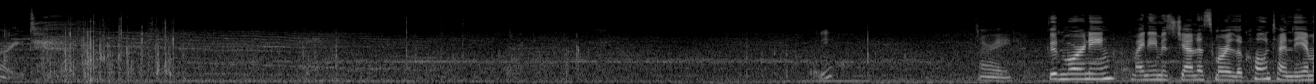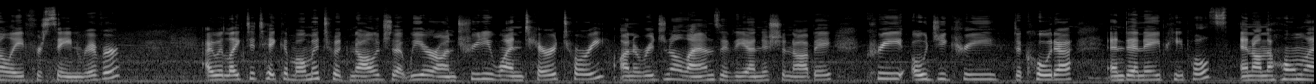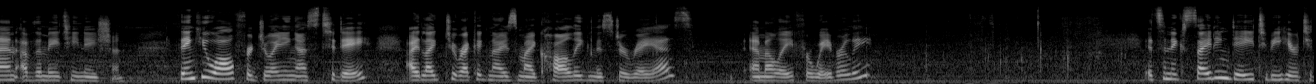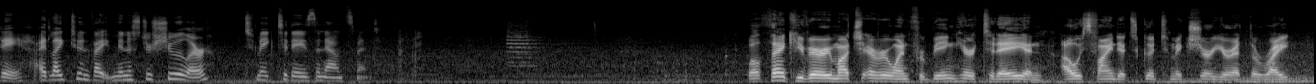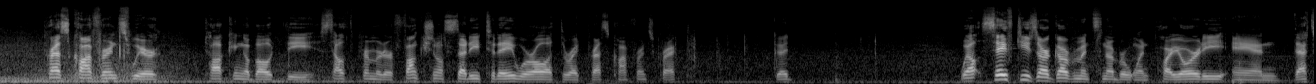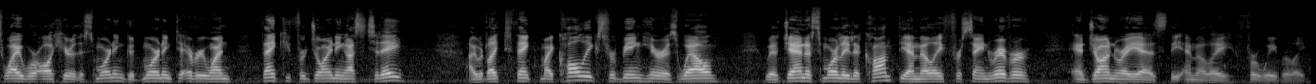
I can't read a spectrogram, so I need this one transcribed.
All right. Ready? All right. Good morning. My name is Janice Morley Lecomte. I'm the MLA for Seine River. I would like to take a moment to acknowledge that we are on Treaty 1 territory on original lands of the Anishinaabe, Cree, Oji-Cree, Dakota, and Dene peoples, and on the homeland of the Métis Nation. Thank you all for joining us today. I'd like to recognize my colleague, Mr. Reyes, MLA for Waverley. It's an exciting day to be here today. I'd like to invite Minister Schuler to make today's announcement. Well, thank you very much, everyone, for being here today. And I always find it's good to make sure you're at the right press conference. We're talking about the South Perimeter Functional Study today. We're all at the right press conference, correct? Good. Well, safety is our government's number one priority, and that's why we're all here this morning. Good morning to everyone. Thank you for joining us today. I would like to thank my colleagues for being here as well. We have Janice Morley Lecomte, the MLA for Seine River, and Jon Reyes, the MLA for Waverley.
